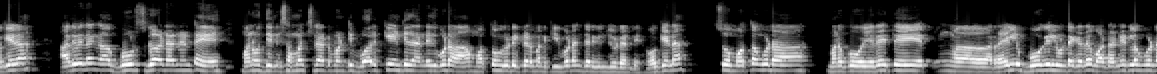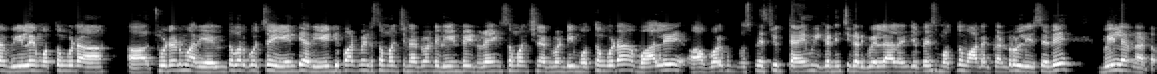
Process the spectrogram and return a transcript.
ఓకేనా అదేవిధంగా గూడ్స్ గార్డ్ అని అంటే మనం దీనికి సంబంధించినటువంటి వర్క్ ఏంటిది అనేది కూడా మొత్తం కూడా ఇక్కడ మనకి ఇవ్వడం జరిగింది చూడండి. ఓకేనా? సో మొత్తం కూడా మనకు ఏదైతే రైలు బోగీలు ఉంటాయి కదా వాటన్నిటిలో కూడా వీళ్ళే మొత్తం కూడా చూడడం అది ఎంతవరకు వచ్చాయి ఏంటి అది ఏ డిపార్ట్మెంట్ సంబంధించినటువంటిది ఏంటి ట్రైన్ సంబంధించినటువంటి మొత్తం కూడా వాళ్ళే ఆ వర్క్ స్పెసిఫిక్ టైం ఇక్కడ నుంచి ఇక్కడికి వెళ్ళాలని చెప్పేసి మొత్తం వాటిని కంట్రోల్ చేసేదే వీళ్ళు అన్నట్టు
